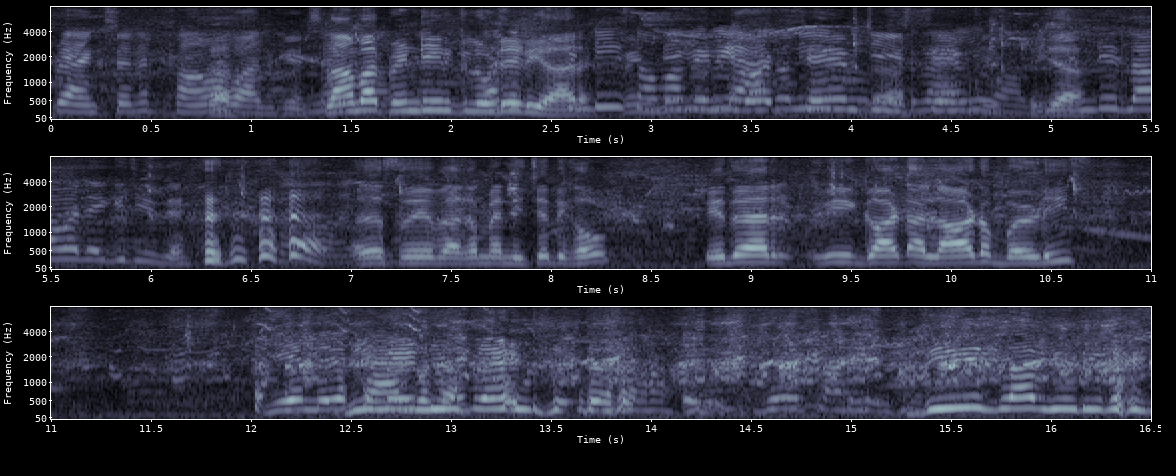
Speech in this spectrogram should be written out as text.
प्रैंक्सर है इस्लामाबाद के। इस्लामाबाद पिंडी इंक्लूडेड यार। सेम चीज़ सेम चीज़। इस्लामाबाद एक ही चीज़ है। अच्छा, अगर मैं नीचे दिखाऊँ इधर we got a lot of birdies ये मेरे फैंस These love YouTubers.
